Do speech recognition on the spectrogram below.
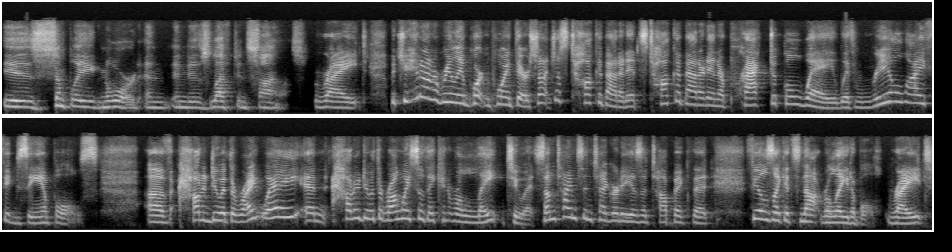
is simply ignored and, and is left in silence. Right. But you hit on a really important point there. It's not just talk about it, it's talk about it in a practical way with real life examples of how to do it the right way and how to do it the wrong way so they can relate to it. Sometimes integrity is a topic that feels like it's not relatable, right?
